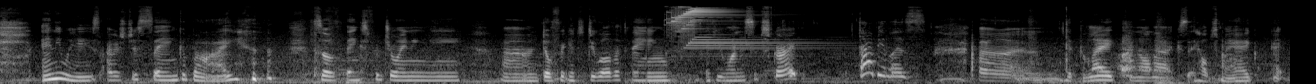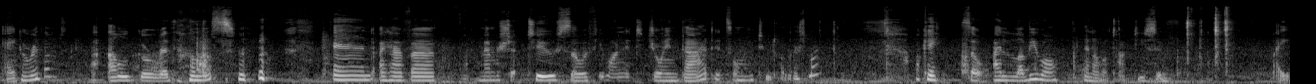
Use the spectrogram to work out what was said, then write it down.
anyways, I was just saying goodbye. so thanks for joining me. Uh, don't forget to do all the things. If you want to subscribe, fabulous. Um, hit the like and all that because it helps my ag algorithms. Algorithms. and I have a membership too. So if you wanted to join that, it's only $2 a month. Okay, so I love you all and I will talk to you soon. Bye.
